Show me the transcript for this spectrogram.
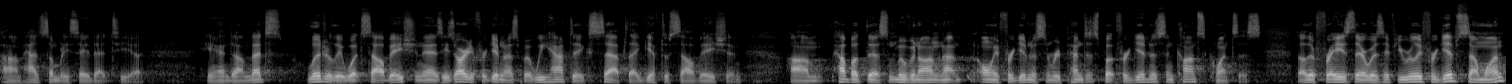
um, had somebody say that to you. And um, that's literally what salvation is. He's already forgiven us, but we have to accept that gift of salvation. Um, how about this? Moving on, not only forgiveness and repentance, but forgiveness and consequences. The other phrase there was if you really forgive someone,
